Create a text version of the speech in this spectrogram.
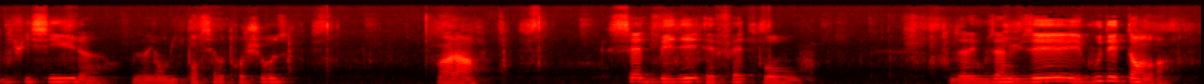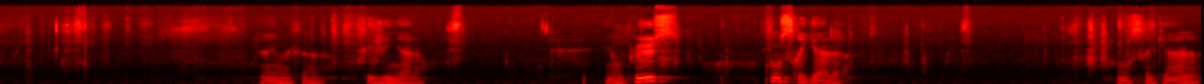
difficile, vous avez envie de penser à autre chose, voilà. Cette BD est faite pour vous. Vous allez vous amuser et vous détendre. C'est génial. Et en plus, on se régale. On se régale.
